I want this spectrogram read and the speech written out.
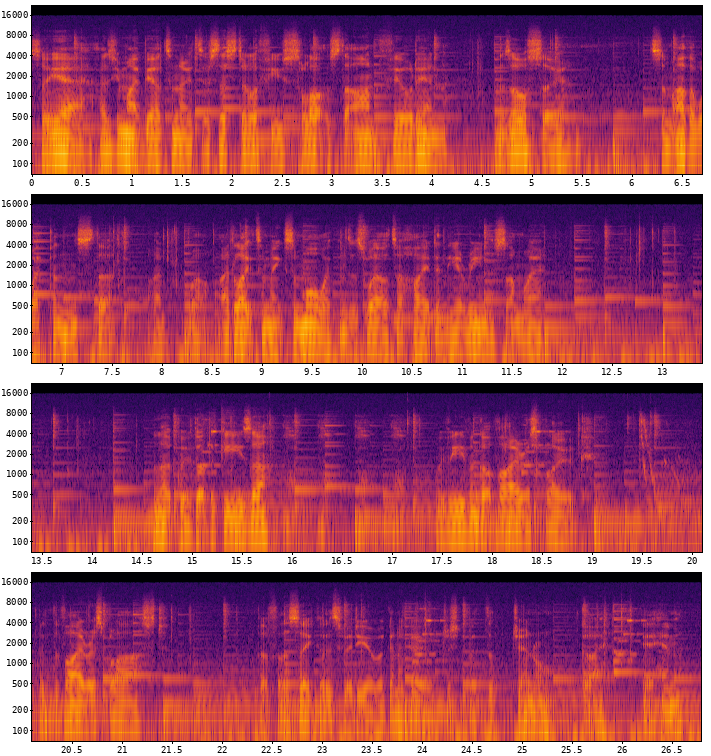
so yeah, as you might be able to notice, there's still a few slots that aren't filled in. There's also some other weapons that I'd, well, I'd like to make some more weapons as well to hide in the arena somewhere. Look, we've got the geezer. We've even got Virus Bloke with the Virus Blast. But for the sake of this video, we're going to go just with the general guy. Yeah, him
